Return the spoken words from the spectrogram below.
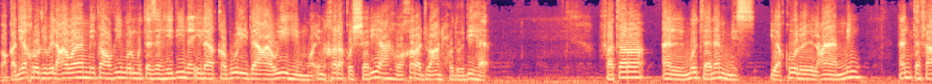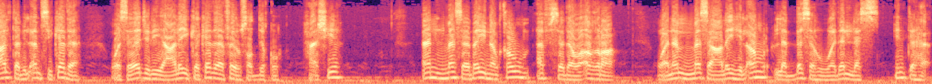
وقد يخرج بالعوام تعظيم المتزهدين إلى قبول دعاويهم وإن خرقوا الشريعة وخرجوا عن حدودها. فترى المتنمس يقول للعامي أنت فعلت بالأمس كذا. وسيجري عليك كذا فيصدقه. حاشية. أنمس بين القوم أفسد وأغرى ونمس عليه الأمر لبسه ودلس. انتهى.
